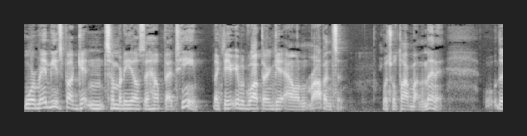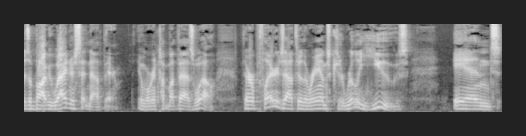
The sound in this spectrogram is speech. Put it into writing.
or maybe it's about getting somebody else to help that team. Like they able to go out there and get Allen Robinson, which we'll talk about in a minute. There's a Bobby Wagner sitting out there, and we're going to talk about that as well. There are players out there the Rams could really use, and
